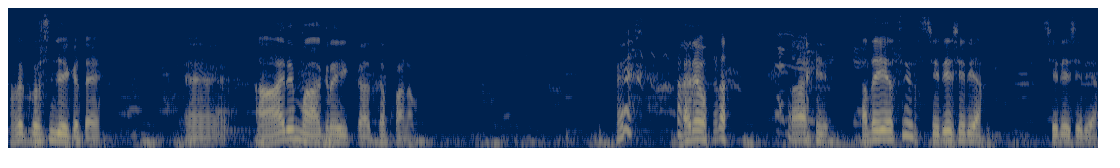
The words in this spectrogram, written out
അപ്പോൾ ക്വസ്റ്റ്യൻ ചോദിക്കട്ടെ? ആരും ആഗ്രഹിക്കാത്ത പണം. ആരോ പണം? അതെ യെസ് യെസ് ശരിയാ ശരിയാ. ശരിയാ ശരിയാ.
